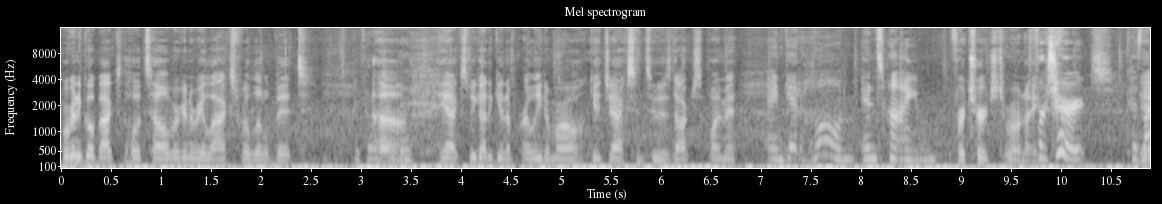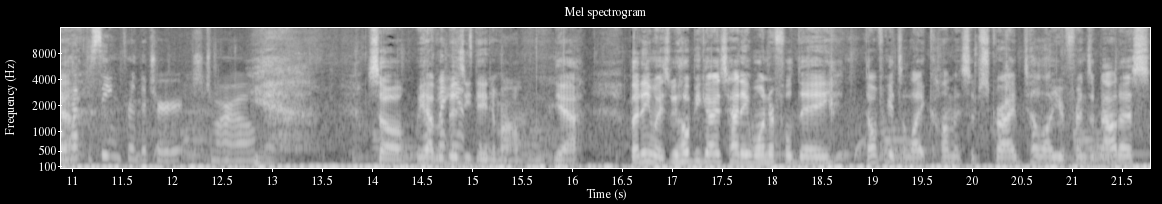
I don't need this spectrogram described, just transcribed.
We're gonna go back to the hotel. We're gonna relax for a little bit. Um, yeah, because we got to get up early tomorrow, get Jackson to his doctor's appointment and get home in time for church tomorrow night. for church because I have to sing for the church tomorrow. Yeah. So we have My a busy day tomorrow. Yeah. But anyways, we hope you guys had a wonderful day. Don't forget to like, comment, subscribe, tell all your friends about us.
